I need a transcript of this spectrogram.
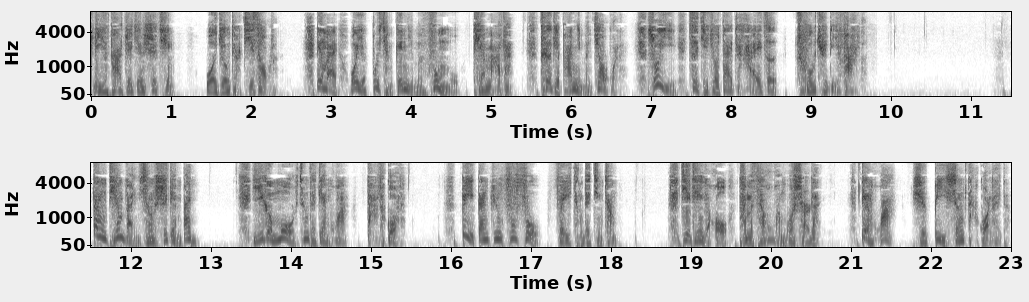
理发这件事情，我有点急躁了。”另外，我也不想给你们父母添麻烦，特地把你们叫过来，所以自己就带着孩子出去理发了。当天晚上十点半，一个陌生的电话打了过来，毕丹军夫妇非常的紧张。接听以后，他们才缓过神来，电话是毕生打过来的。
